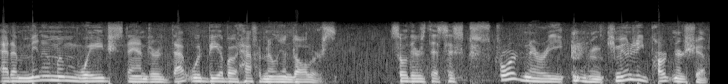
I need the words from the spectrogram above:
at a minimum wage standard, that would be about half a million dollars. So there's this extraordinary community partnership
